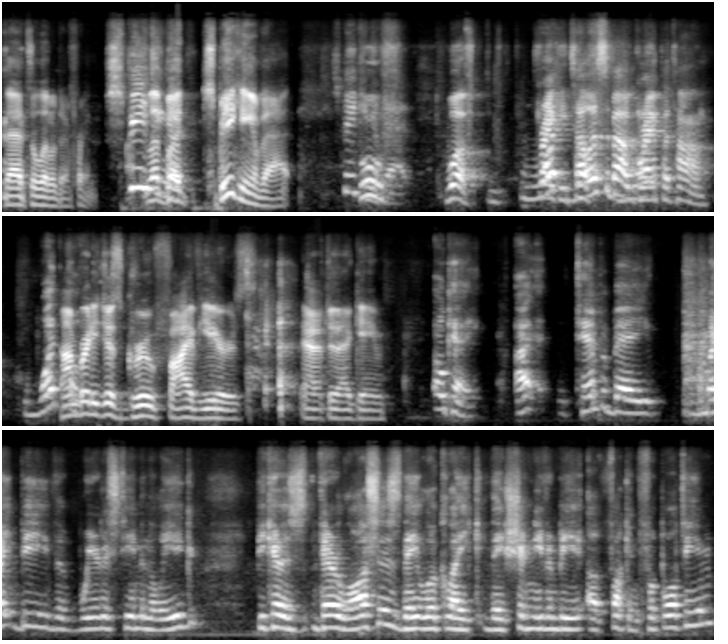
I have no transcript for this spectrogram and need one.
That's a little different. Speaking but of speaking of that, speaking of Oof. that, Woof, Frankie, what tell the- us about what- Grandpa Tom. What Tom the- Brady just grew five years after that game. okay, I Tampa Bay might be the weirdest team in the league because their losses they look like they shouldn't even be a fucking football team,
